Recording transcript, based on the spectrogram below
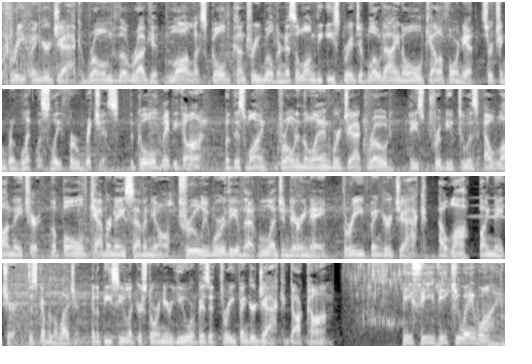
Three Finger Jack roamed the rugged, lawless Gold Country wilderness along the east ridge of Lodi in old California, searching relentlessly for riches. The gold may be gone, but this wine, grown in the land where Jack rode, pays tribute to his outlaw nature. A bold Cabernet Sauvignon, truly worthy of that legendary name. Three Finger Jack, outlaw by nature. Discover the legend at a BC liquor store near you or visit threefingerjack.com. BC VQA Wine,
